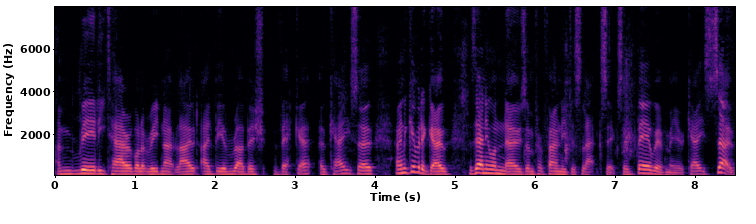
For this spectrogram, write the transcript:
I'm really terrible at reading out loud. I'd be a rubbish vicar, okay? So I'm going to give it a go. As anyone knows, I'm profoundly dyslexic, so bear with me, okay? So,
